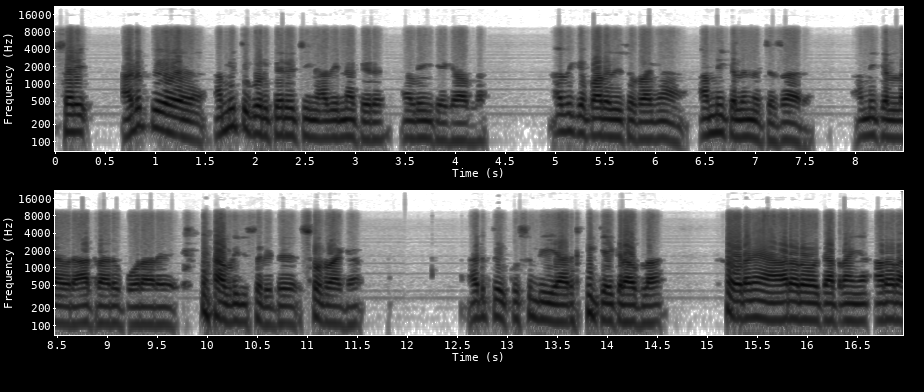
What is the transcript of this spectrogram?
சரி அடுத்து அமித்துக்கு ஒரு பேர் வச்சிங்க அது என்ன பேர் அப்படின்னு கேட்கிறாப்ல அதுக்கு பார்வதி சொல்றாங்க அம்மிக்கல்லுன்னு வச்ச சார். அம்மிக்கல்ல அவர் ஆட்டுறாரு போறாரு அப்படின்னு சொல்லிட்டு சொல்றாங்க. அடுத்து குசும்பி யாருன்னு கேக்குறாப்ல உடனே ஆரோரோ காட்டுறாங்க. ஆரோரோ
